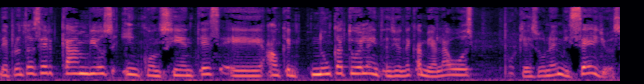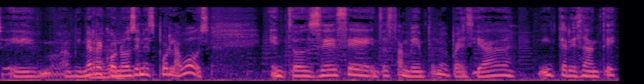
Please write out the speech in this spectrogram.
de pronto hacer cambios inconscientes, eh, aunque nunca tuve la intención de cambiar la voz, porque es uno de mis sellos. eh, a mí me reconocen es por la voz. Entonces, eh, entonces también pues me parecía interesante.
